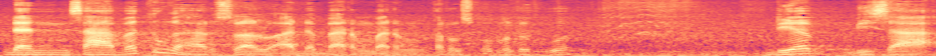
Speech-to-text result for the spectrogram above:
Dan sahabat tuh nggak harus selalu ada bareng-bareng terus kok menurut gua. Dia bisa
